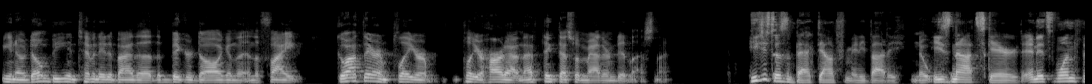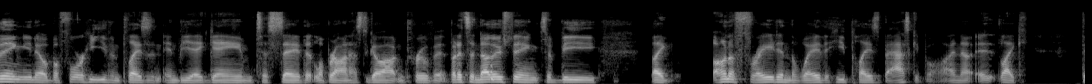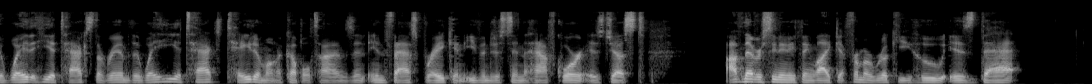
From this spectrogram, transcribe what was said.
You know, don't be intimidated by the the bigger dog in the in the fight. Go out there and play your play your heart out. And I think that's what Mathurin did last night. He just doesn't back down from anybody. Nope. He's not scared. And it's one thing, you know, before he even plays an NBA game to say that LeBron has to go out and prove it. But it's another thing to be like unafraid in the way that he plays basketball. I know it like the way that he attacks the rim, the way he attacked Tatum on a couple times in, in fast break and even just in the half court is just I've never seen anything like it from a rookie who is that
